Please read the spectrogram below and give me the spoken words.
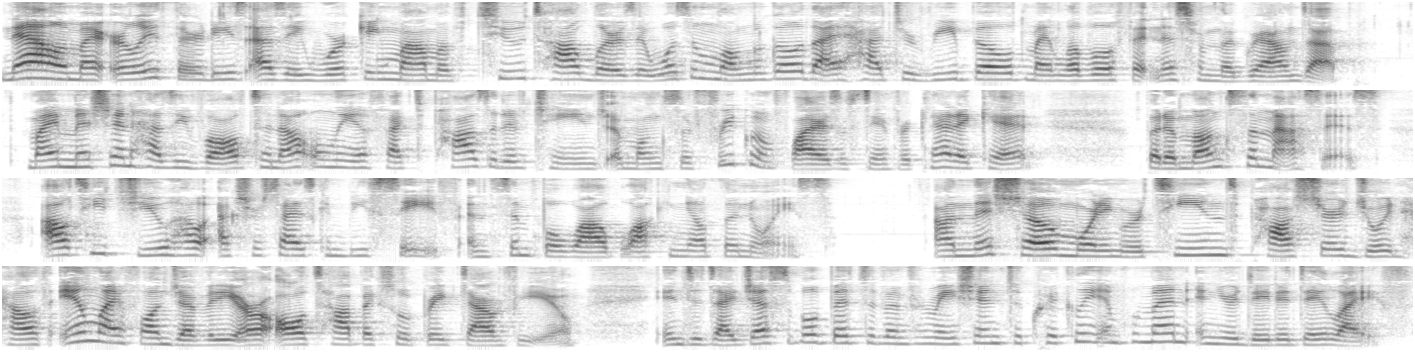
Now, in my early 30s, as a working mom of two toddlers, it wasn't long ago that I had to rebuild my level of fitness from the ground up. My mission has evolved to not only affect positive change amongst the frequent flyers of Stamford, Connecticut, but amongst the masses. I'll teach you how exercise can be safe and simple while blocking out the noise. On this show, morning routines, posture, joint health, and life longevity are all topics we'll break down for you into digestible bits of information to quickly implement in your day to day life.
